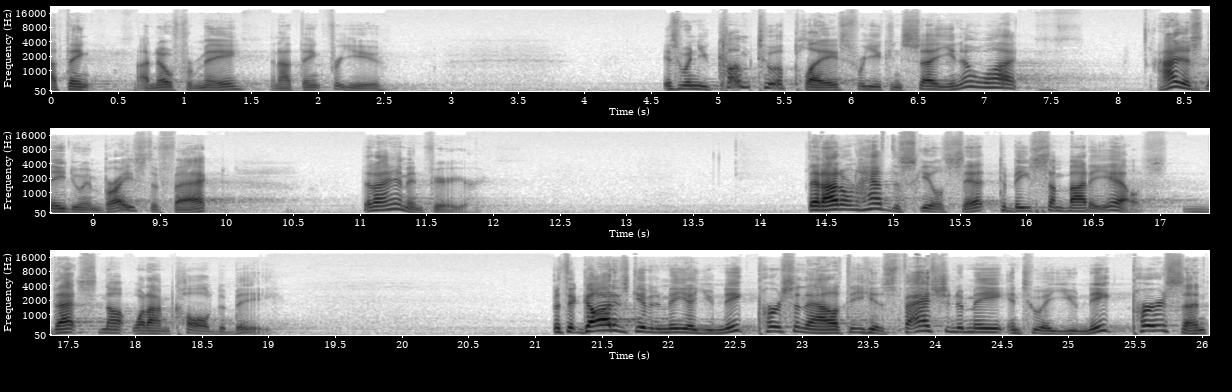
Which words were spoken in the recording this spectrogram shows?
I think, I know for me, and I think for you, is when you come to a place where you can say, you know what? I just need to embrace the fact that I am inferior. That I don't have the skill set to be somebody else. That's not what I'm called to be but that God has given me a unique personality. He has fashioned me into a unique person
